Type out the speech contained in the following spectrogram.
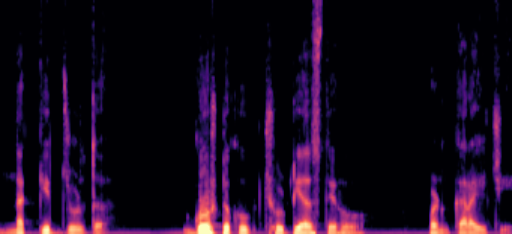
नक्कीच जुळतं. गोष्ट खूप छोटी असते हो पण करायची.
